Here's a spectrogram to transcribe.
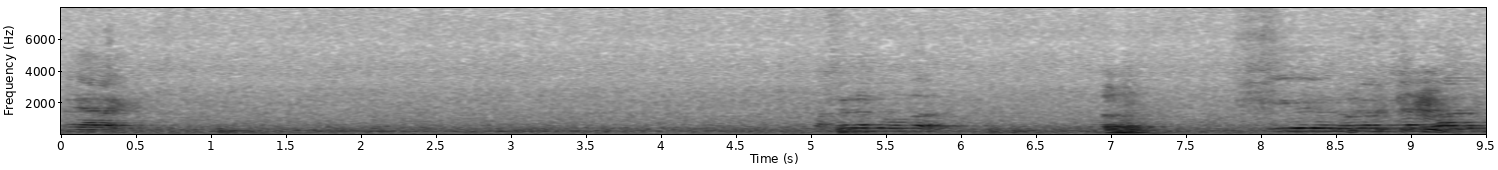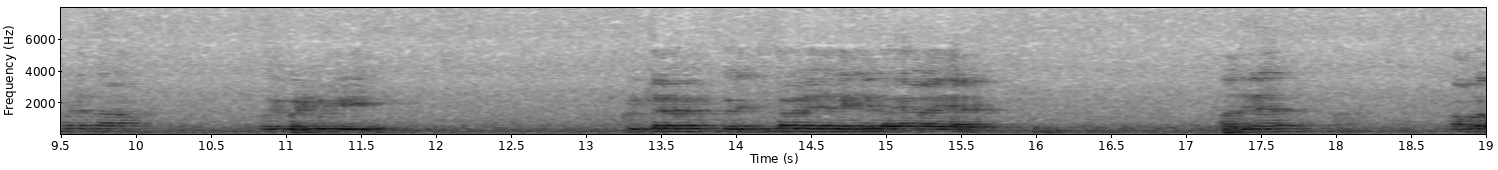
തയ്യാറായി. വർഷങ്ങൾക്ക് മുമ്പ് ഈ ഒരു ന്യൂനപക്ഷ വിഭാഗത്തിൽപ്പെടുന്ന ഒരു പെൺകുട്ടി ഇത്തരം ഒരു ചിത്രരചനയ്ക്ക് തയ്യാറായാൽ അതിന് നമ്മുടെ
